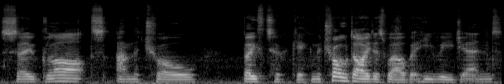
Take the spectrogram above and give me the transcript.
So Glart and the Troll both took a kick. And the Troll died as well, but he regened.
